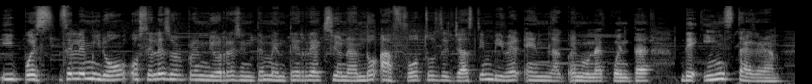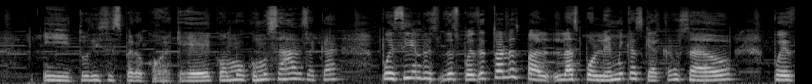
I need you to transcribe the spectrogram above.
y pues se le miró o se le sorprendió recientemente reaccionando a fotos de Justin Bieber en, en una cuenta de Instagram. Y tú dices, pero ¿qué? ¿Cómo, cómo sabes acá? Pues sí, después de todas las, las polémicas que ha causado, pues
